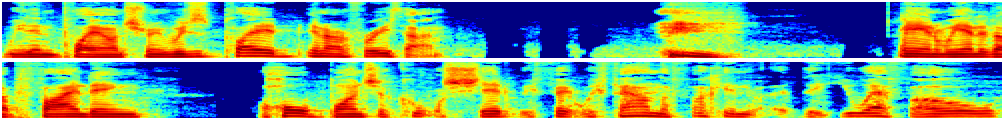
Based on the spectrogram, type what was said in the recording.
We didn't play on stream. We just played in our free time. and we ended up finding a whole bunch of cool shit. We fit, we found the fucking the UFO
